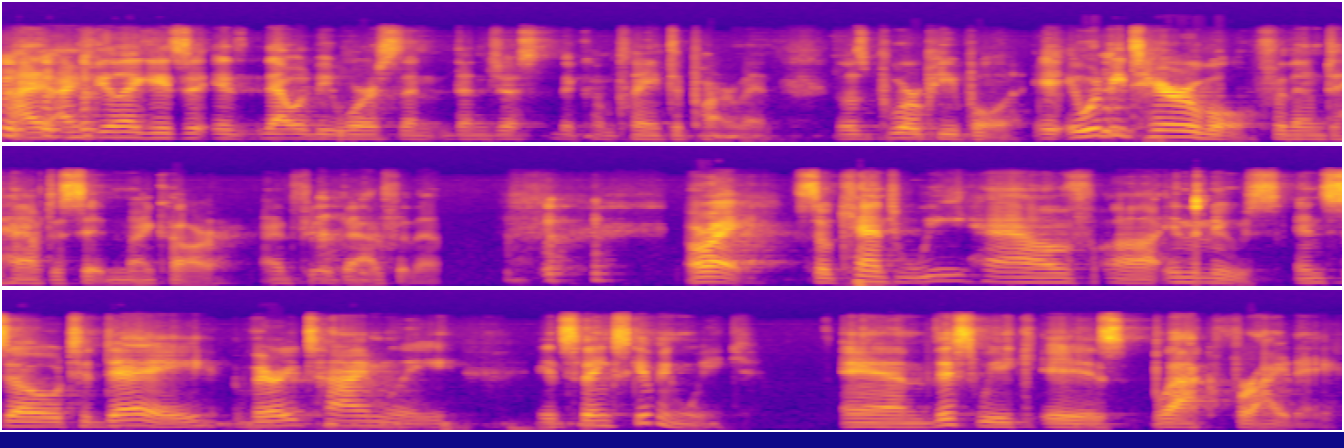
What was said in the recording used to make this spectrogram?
I, I feel like it's, it, that would be worse than than just the complaint department. Those poor people. It, it would be terrible for them to have to sit in my car. I'd feel bad for them. All right, so Kent, we have uh, in the news, and so today, very timely, it's Thanksgiving week, and this week is Black Friday.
